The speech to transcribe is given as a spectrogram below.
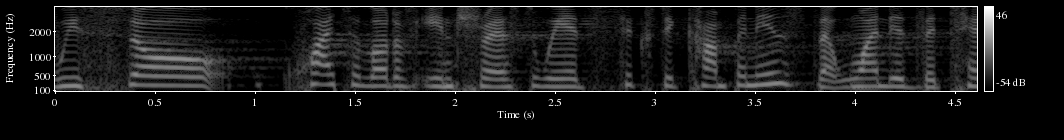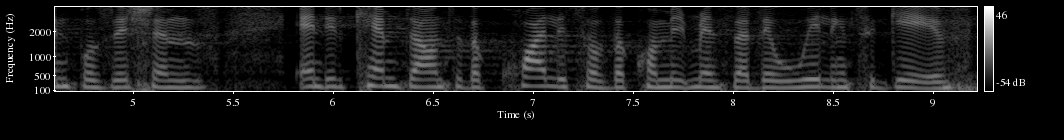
we saw quite a lot of interest. We had 60 companies that wanted the 10 positions, and it came down to the quality of the commitments that they were willing to give.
